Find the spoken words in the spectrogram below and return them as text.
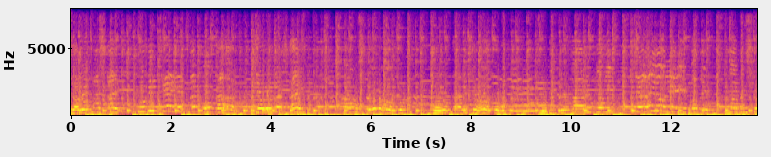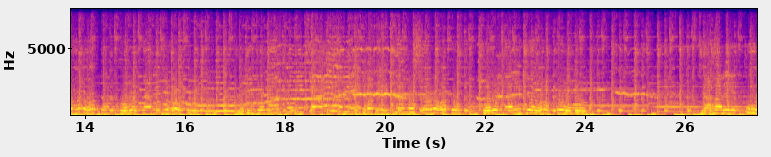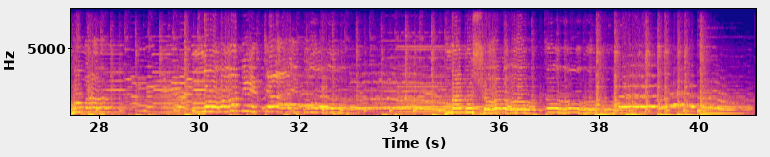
চরণ আশায় তুমি খেয়ে থাকো তার চরণ আশায় করো যাহারে তোমার মানুষ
